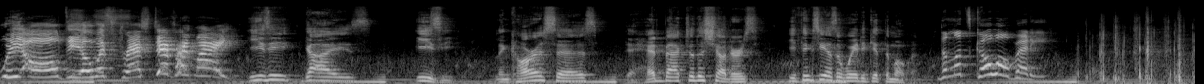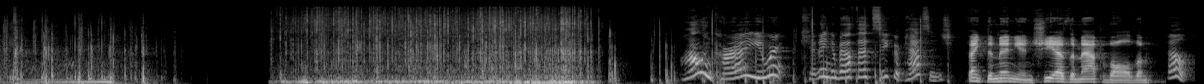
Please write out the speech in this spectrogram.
We all deal with stress differently! Easy, guys. Easy. Linkara says to head back to the shutters. He thinks he has a way to get them open. then let's go already. Well, Linkara, you weren't kidding about that secret passage. Thank the minion. She has the map of all of them. Oh,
